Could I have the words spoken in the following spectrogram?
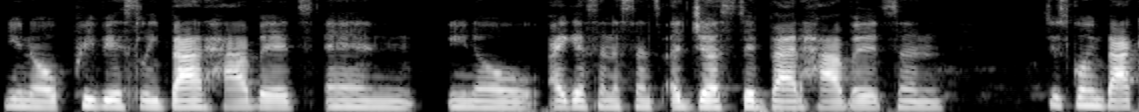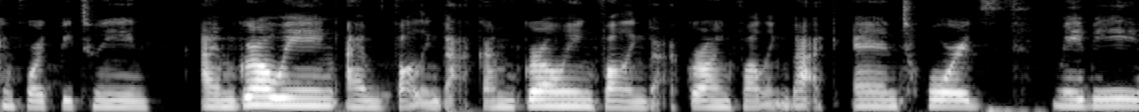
you know, previously bad habits and, you know, I guess in a sense, adjusted bad habits and just going back and forth between I'm growing, I'm falling back, I'm growing, falling back, growing, falling back. And towards maybe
